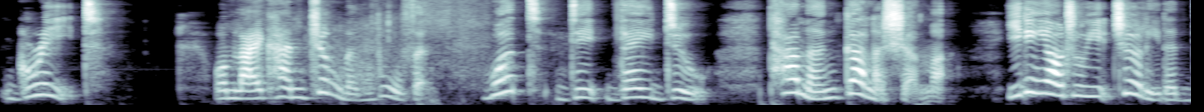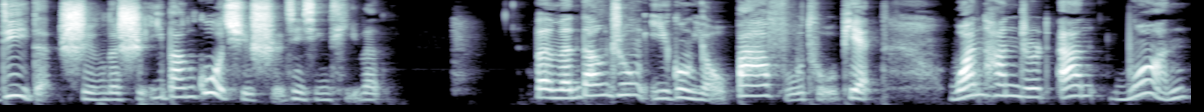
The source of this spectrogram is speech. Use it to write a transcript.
greet. 我们来看正文部分。What did they do？他们干了什么？ 一定要注意，这里的 did 使用的是一般过去时进行提问。本文当中一共有八幅图片，one hundred and one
